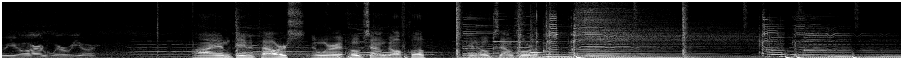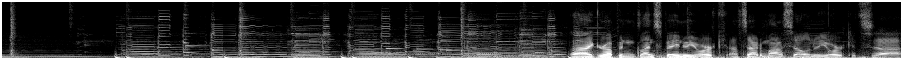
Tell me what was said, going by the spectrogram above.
who you are and where we are. I am David Powers, and we're at Hobe Sound Golf Club in Hobe Sound, Florida. I grew up in Glen Spey, New York, outside of Monticello, New York. It's uh,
